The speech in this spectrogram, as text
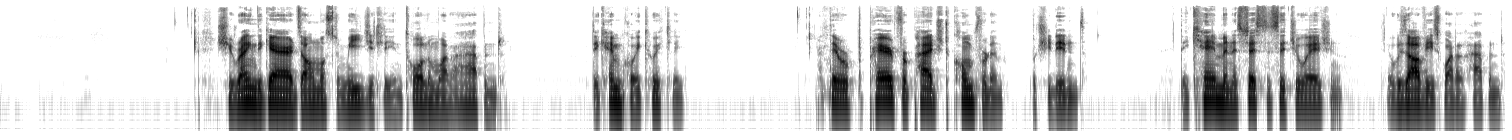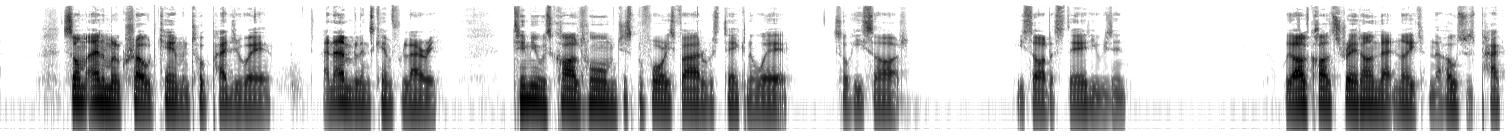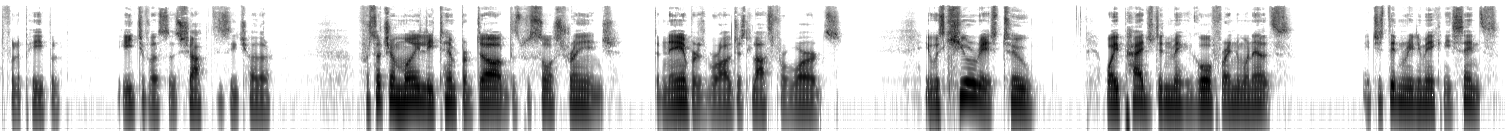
She rang the guards almost immediately and told them what had happened. They came quite quickly. They were prepared for Padge to comfort him, but she didn't. They came and assessed the situation. It was obvious what had happened. Some animal crowd came and took Padge away. An ambulance came for Larry. Timmy was called home just before his father was taken away, so he saw it. He saw the state he was in. We all called straight on that night, and the house was packed full of people. Each of us as shocked as each other. For such a mildly tempered dog, this was so strange. The neighbours were all just lost for words. It was curious, too, why Padge didn't make a go for anyone else. It just didn't really make any sense.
